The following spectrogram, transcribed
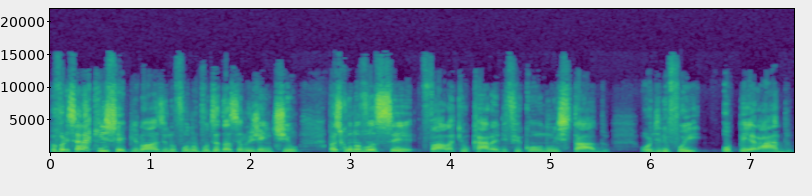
eu falei, será que isso é hipnose? No fundo, no fundo você tá sendo gentil. Mas quando você fala que o cara ele ficou num estado onde ele foi operado,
